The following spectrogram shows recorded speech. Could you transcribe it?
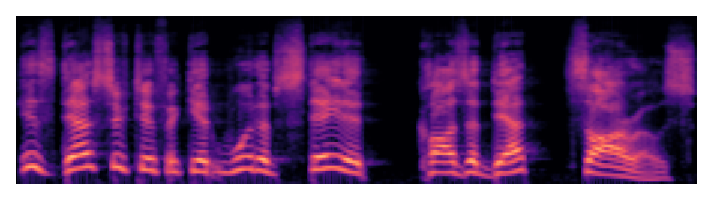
his death certificate would have stated cause of death, sorrows.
